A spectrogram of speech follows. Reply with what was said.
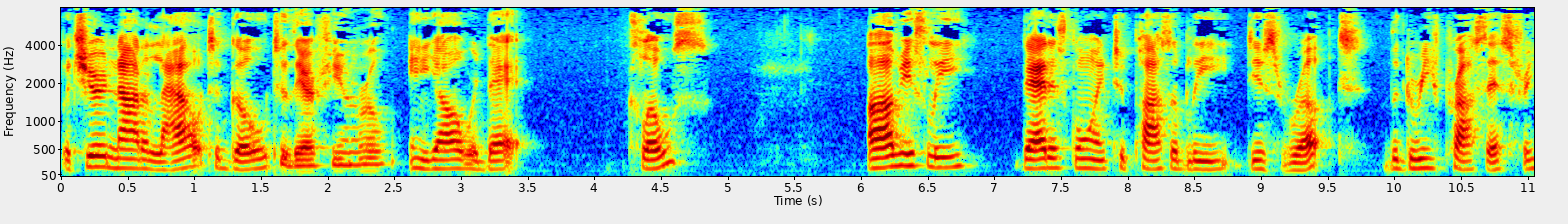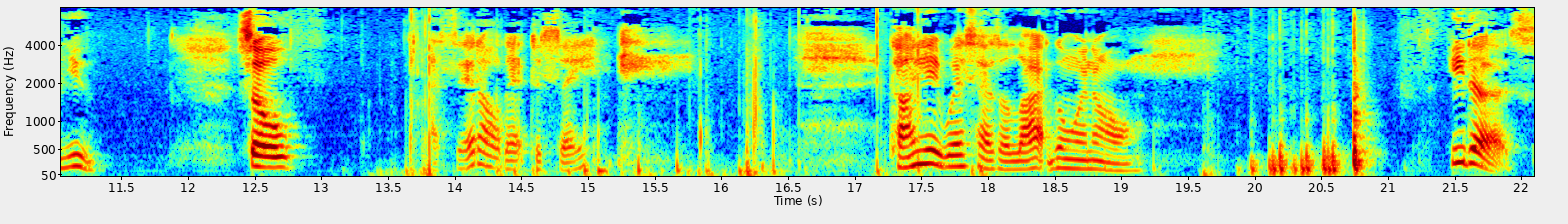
But you're not allowed to go to their funeral and y'all were that close. Obviously, that is going to possibly disrupt the grief process for you. So, I said all that to say. Kanye West has a lot going on. He does.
